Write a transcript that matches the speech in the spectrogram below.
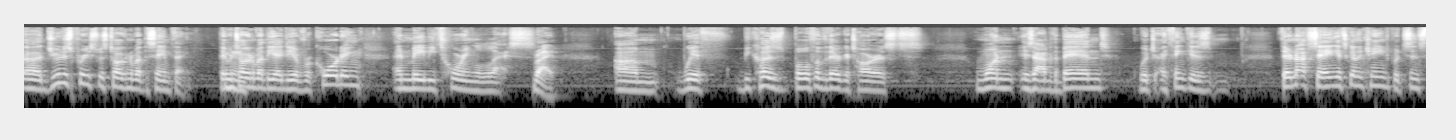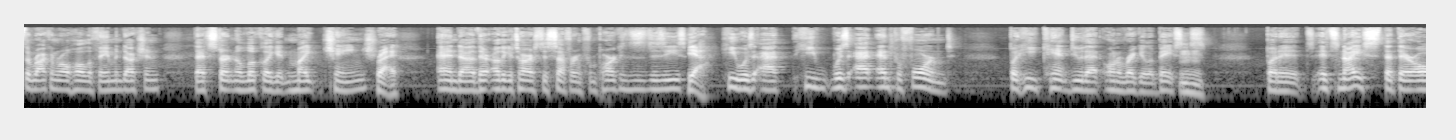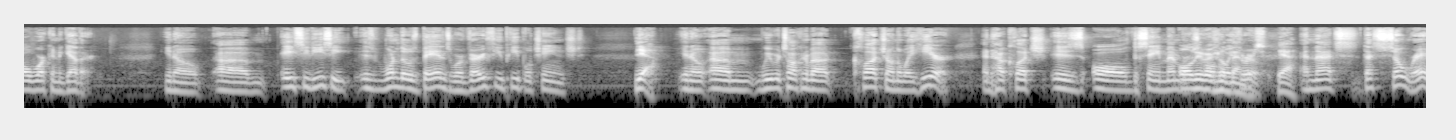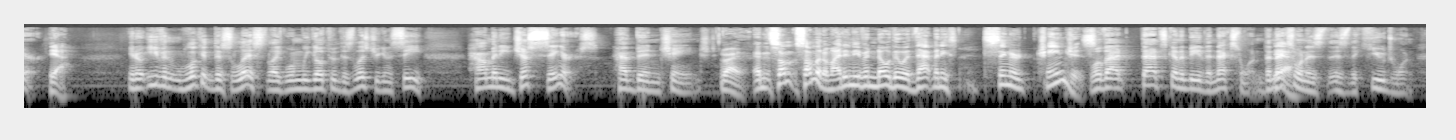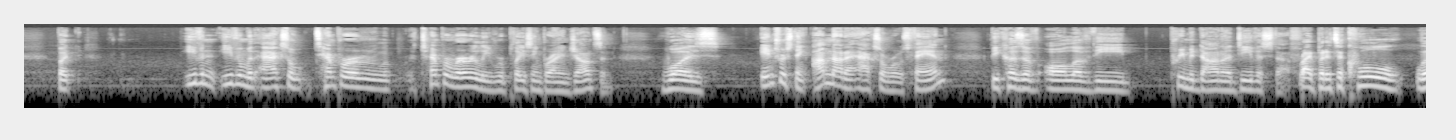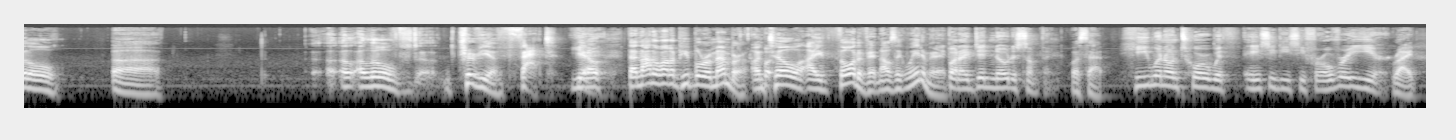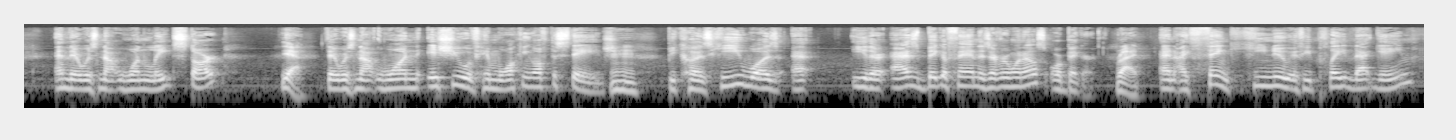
uh, Judas Priest was talking about the same thing. They were Hmm. talking about the idea of recording and maybe touring less. Right. Um, With because both of their guitarists, one is out of the band, which I think is they're not saying it's going to change, but since the Rock and Roll Hall of Fame induction, that's starting to look like it might change. Right. And uh, their other guitarist is suffering from Parkinson's disease. Yeah. he was at he was at and performed, but he can't do that on a regular basis. Mm-hmm. But it's it's nice that they're all working together. You know, um, ACDC is one of those bands where very few people changed. Yeah. You know, um, we were talking about Clutch on the way here, and how Clutch is all the same members, All the original way members, through. yeah. and that's that's so rare. Yeah. You know, even look at this list. Like when we go through this list, you're going to see how many just singers have been changed. Right. And some some of them I didn't even know there were that many singer changes. Well, that that's going to be the next one. The next Yeah. one is is the huge one. But even even with Axl temporarily temporarily replacing Brian Johnson was interesting. I'm not an Axl Rose fan because of all of the prima donna diva stuff. right, but it's a cool little uh a, a little uh, trivia fact. You know, that not a lot of people remember until I thought of it and I was like, wait a minute. But I did notice something. What's that? He went on tour with ACDC for over a year. Right. And there was not one late start. Yeah. There was not one issue of him walking off the stage Mm-hmm. because he was at either as big a fan as everyone else or bigger. Right. And I think he knew if he played that game,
